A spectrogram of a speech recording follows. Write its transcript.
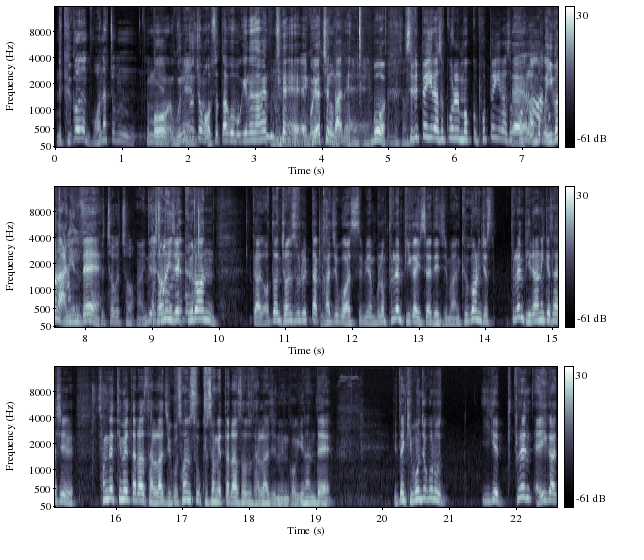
근데 그거는 워낙 좀뭐 예, 운도 예. 좀 없었다고 보기는 하는데 네, 뭐 그렇죠. 여튼간에 예, 예. 뭐. 쓰리백이라서 골을 먹고 포백이라서 네. 골을 안 먹고 이건 아닌데 그쵸 그쵸. 아, 근데 아니, 저는 이제 뭐 그런 그러니까 어떤 전술을 딱 가지고 왔으면 물론 플랜 B가 있어야 되지만 그거는 이제 플랜 B라는 게 사실 상대 팀에 따라서 달라지고 선수 구성에 따라서도 달라지는 거긴 한데 일단 기본적으로 이게 플랜 A가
